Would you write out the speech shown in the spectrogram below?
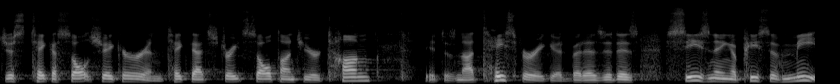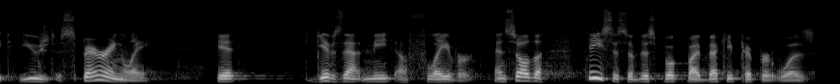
just take a salt shaker and take that straight salt onto your tongue, it does not taste very good, but as it is seasoning a piece of meat used sparingly, it gives that meat a flavor. And so the thesis of this book by Becky Pippert was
